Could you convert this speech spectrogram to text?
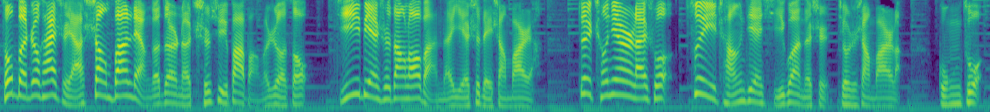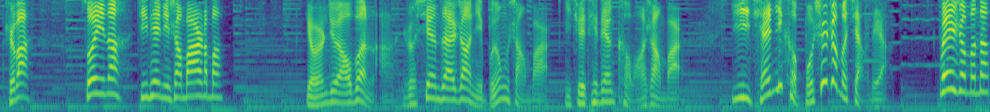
从本周开始呀，上班两个字呢持续霸榜了热搜。即便是当老板的，也是得上班呀。对成年人来说，最常见习惯的事就是上班了，工作是吧？所以呢，今天你上班了吗？有人就要问了啊，你说现在让你不用上班，你却天天渴望上班，以前你可不是这么想的呀？为什么呢？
